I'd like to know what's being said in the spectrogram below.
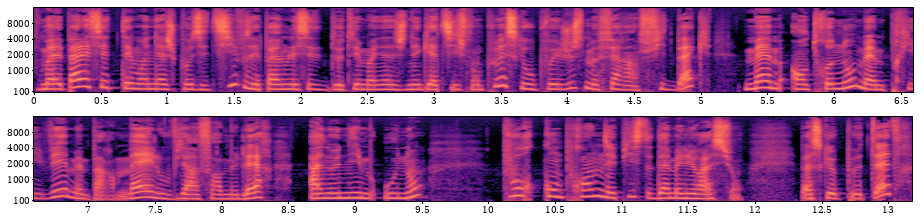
vous m'avez pas laissé de témoignages positifs, vous n'avez pas me laissé de témoignages négatifs non plus. Est-ce que vous pouvez juste me faire un feedback, même entre nous, même privé, même par mail ou via un formulaire, anonyme ou non, pour comprendre les pistes d'amélioration? Parce que peut-être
